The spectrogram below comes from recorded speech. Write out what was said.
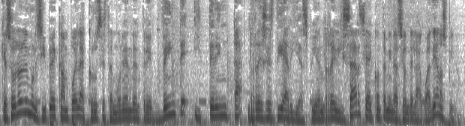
que solo en el municipio de Campo de la Cruz están muriendo entre 20 y 30 reses diarias. Piden revisar si hay contaminación del agua. Diana Ospino.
